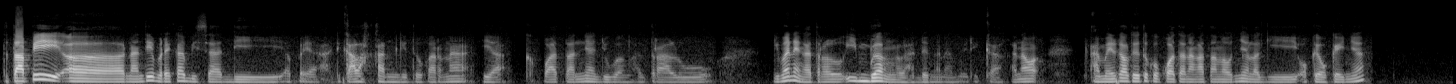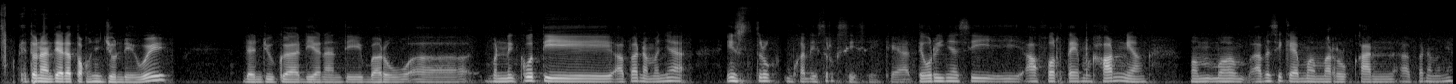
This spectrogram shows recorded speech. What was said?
Tetapi uh, nanti mereka bisa di apa ya dikalahkan gitu karena ya kekuatannya juga nggak terlalu gimana ya nggak terlalu imbang lah dengan Amerika. Karena Amerika waktu itu kekuatan angkatan lautnya lagi oke-okenya. Itu nanti ada tokohnya John Dewey dan juga dia nanti baru uh, mengikuti apa namanya instruk bukan instruksi sih kayak teorinya si Alfred Temhan yang apa sih kayak memerlukan apa namanya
